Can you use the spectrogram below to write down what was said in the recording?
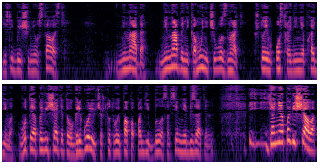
Если бы еще не усталость... Не надо, не надо никому ничего знать, что им остро не необходимо. Вот и оповещать этого Григорьевича, что твой папа погиб, было совсем не обязательно. Я не оповещала,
